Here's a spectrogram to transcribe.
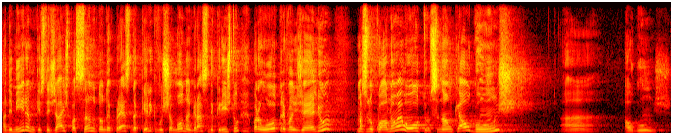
Admira-me que estejais passando tão depressa daquele que vos chamou na graça de Cristo para um outro evangelho, mas no qual não é outro, senão que alguns, ah, alguns,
